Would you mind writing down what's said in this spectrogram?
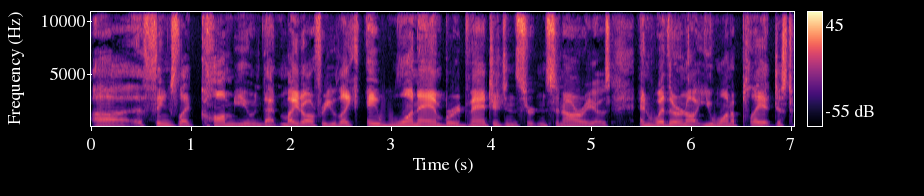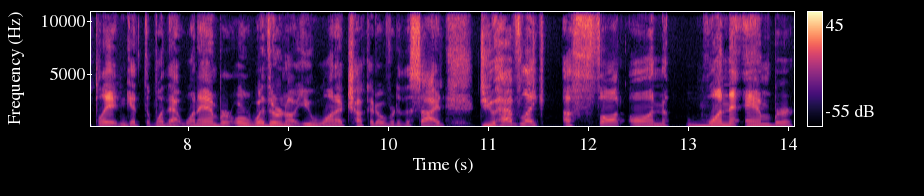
uh, things like Commune that might offer you like a one amber advantage in certain scenarios, and whether or not you want to play it just to play it and get the, that one amber, or whether or not you want to chuck it over to the side. Do you have like a thought on one amber?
